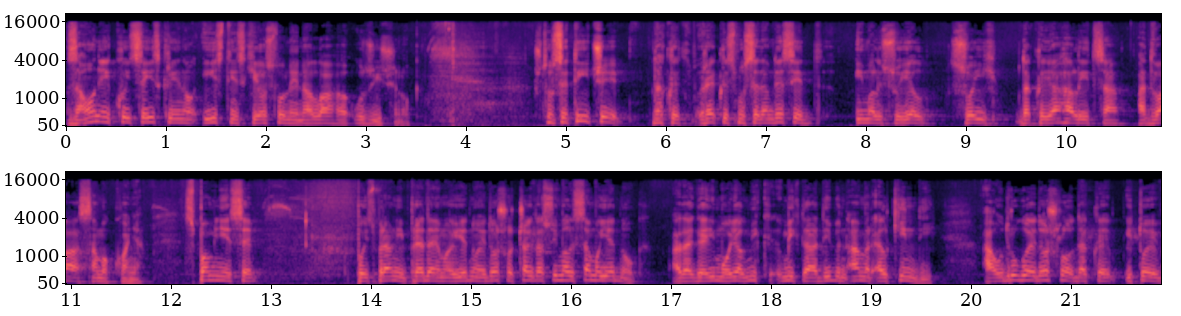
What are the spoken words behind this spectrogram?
za one koji se iskreno istinski oslone na Allaha uzvišenog. Što se tiče, dakle, rekli smo 70 imali su jel svojih, dakle, jahalica, a dva samo konja. Spominje se po ispravnim predajama, jedno je došlo čak da su imali samo jednog, a da ga je imao jel, Mikdad ibn Amr el Kindi. A u drugo je došlo, dakle, i to je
